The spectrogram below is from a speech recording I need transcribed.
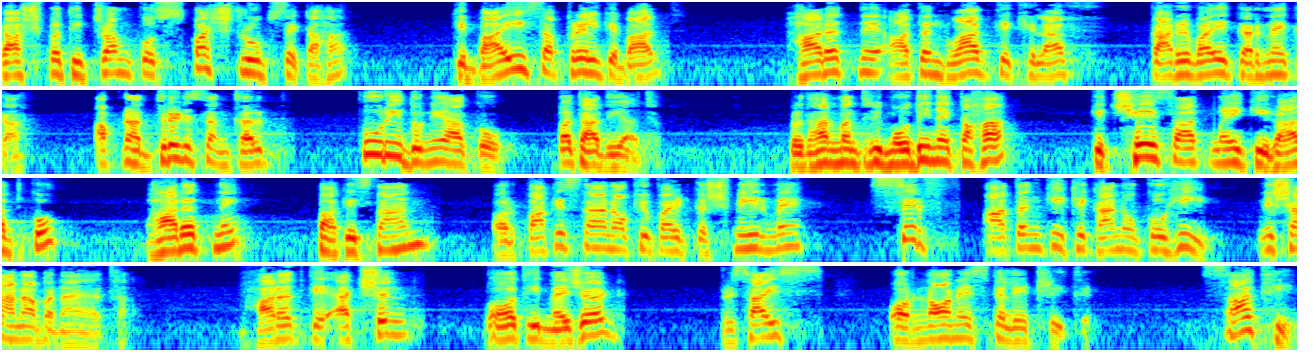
राष्ट्रपति ट्रंप को स्पष्ट रूप से कहा कि 22 अप्रैल के बाद भारत ने आतंकवाद के खिलाफ कार्रवाई करने का अपना दृढ़ संकल्प पूरी दुनिया को बता दिया था। प्रधानमंत्री मोदी ने कहा कि 6-7 मई की रात को भारत ने पाकिस्तान और पाकिस्तान ऑक्यूपाइड कश्मीर में सिर्फ़ आतंकी ठिकानों को ही निशाना बनाया था। भारत के एक्शन बहुत ही मेजर्ड प्रिसाइस और नॉन एस्केलेटरी थे। साथ ही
